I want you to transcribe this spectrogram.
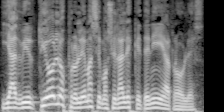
Y advirtió los problemas emocionales que tenía Robles.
